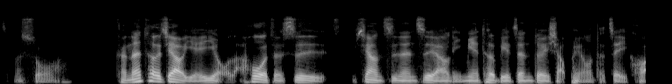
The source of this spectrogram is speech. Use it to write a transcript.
怎么说？可能特教也有啦，或者是像职能治疗里面特别针对小朋友的这一块。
